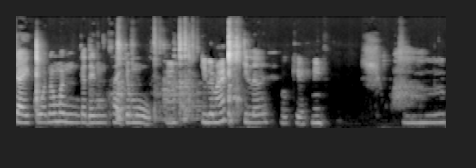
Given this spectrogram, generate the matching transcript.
ใจกลัวน้ำมันกระเด็นใส่จมูก อะกินเลยไหม กินเลย โอเค นี่ปึ๊บ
